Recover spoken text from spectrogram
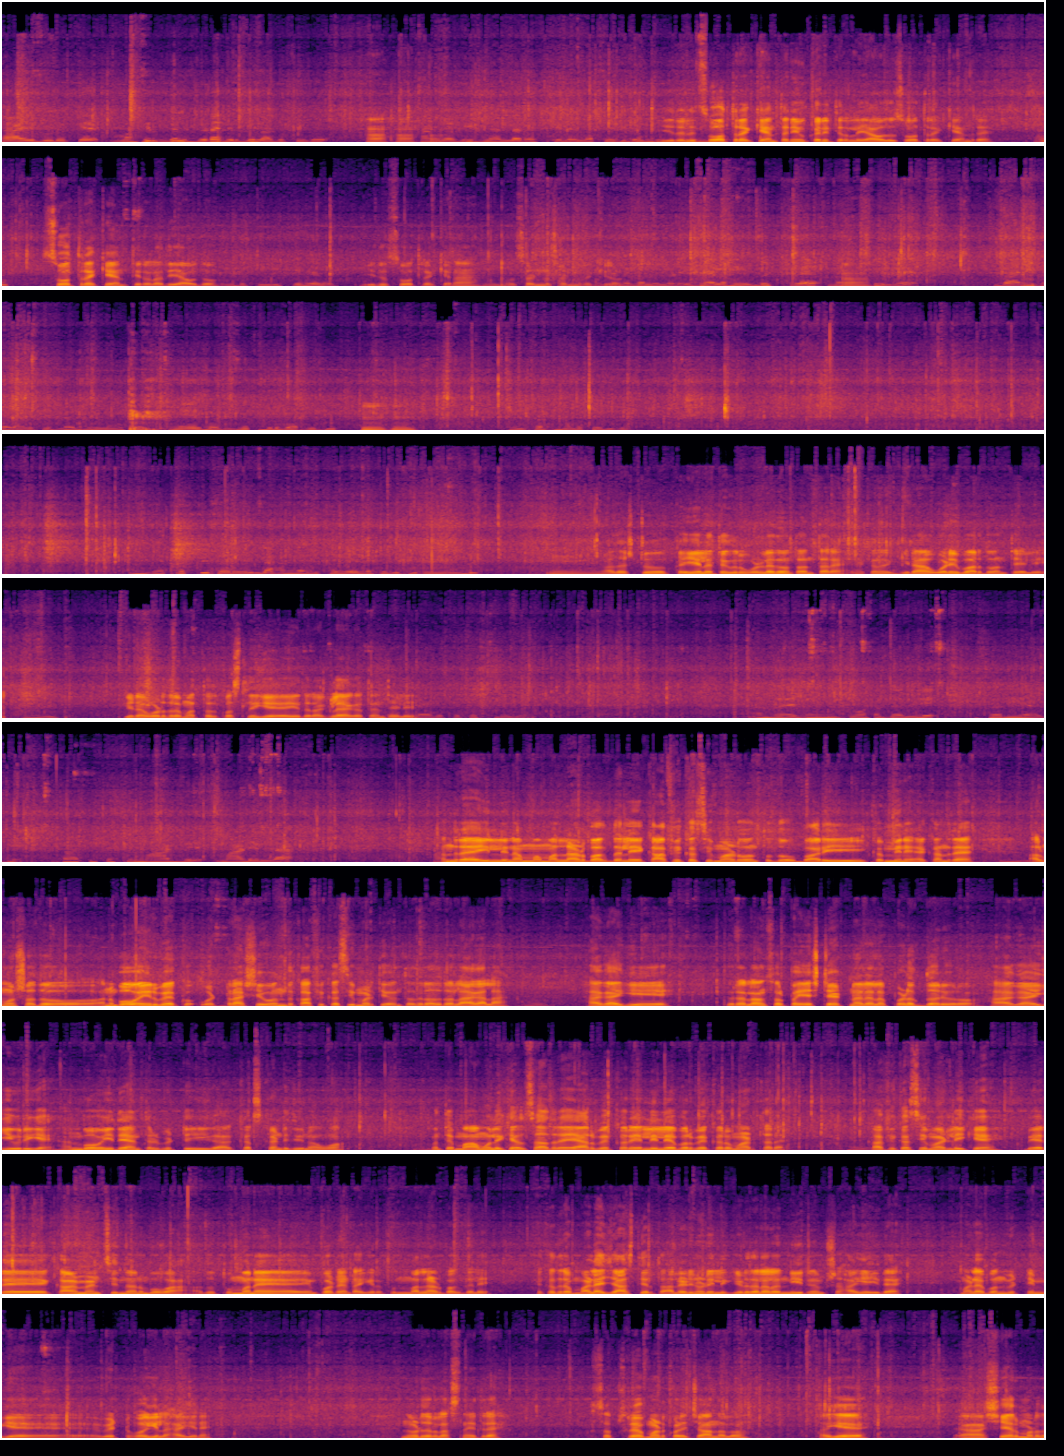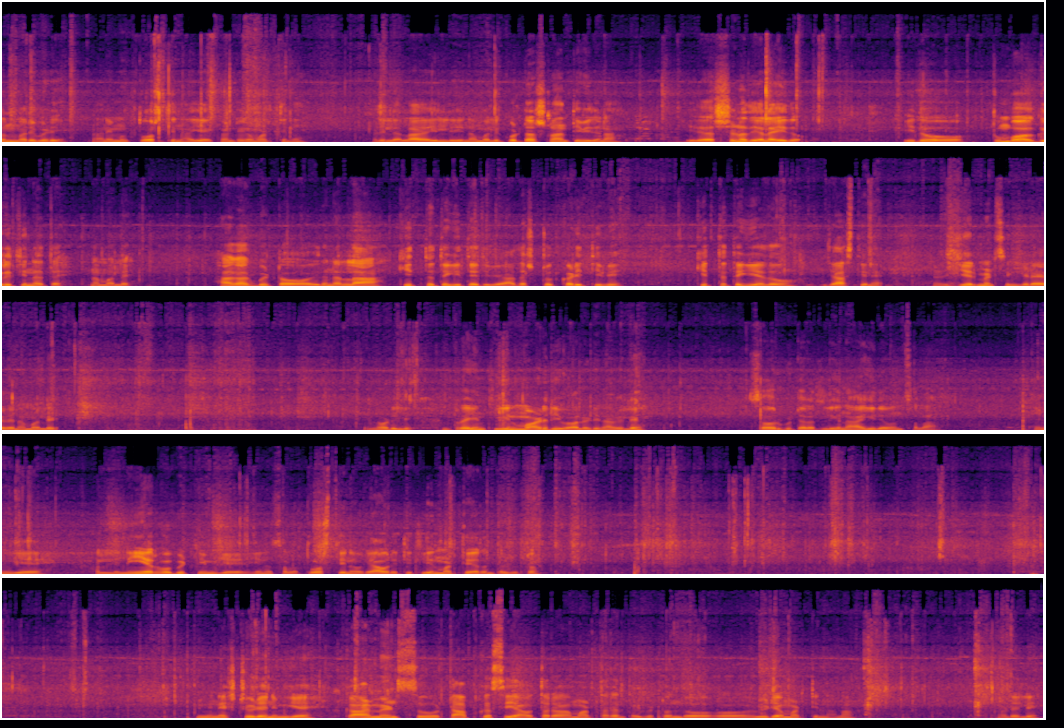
ಕಾಯಿ ಬಿಡಕ್ಕೆ ಮ ಹಿರ್ಗಲ್ ಗಿಡ ಹಿರ್ಗಲಾಗುತ್ತೆ ಇದು. ಹಾಂ ಹಾಂ ಹಾಗಾಗಿ ಇದನ್ನೆಲ್ಲ ರೆಕ್ಕಿನೆಲ್ಲ ತೆಗೆದು ಇದರಲ್ಲಿ ಸೋತ್ರಕ್ಕೆ ಅಂತ ನೀವು ಕರಿತೀರಲ್ಲ ಯಾವುದು ಸೋತ್ರಕ್ಕೆ ಅಂದರೆ? ಸೋತ್ರಕ್ಕೆ ಅಂತಿರಲ್ಲ ಅದು ಯಾವುದು? ಇದು ತಿಂಗಿಕ್ಕೆ ಹೇಳೋದು ಇದು ಸೋತ್ರಕ್ಕೆನಾ? ಓ, ಸಣ್ಣ ಸಣ್ಣ ರಕ್ಕಿಗಳು. ಇದನ್ನೆಲ್ಲ ನೋಡಿ. ಇದನ್ನೆಲ್ಲ ಹಿಂಗೆ ಬಿಟ್ಟರೆ ನೆಕ್ಸ್ಟಿಗೆ ಬ್ಯಾರಿಗಳಾಗುತ್ತೆ ಇದನ್ನೆಲ್ಲ ಹಿಂಗೆ ನಾವು ಮೇಲೆ ಹೋಗಿ ಬಿಡಬಾರ್ದು ಇದನ್ನ. ಹ್ಞೂ ಹ್ಞೂ ಕಟ್ ಮಾಡಿ ತೆಗಿಬೇಕು. ಹಂಗೆ ಕತ್ತಿ ಸರಿ ಇಲ್ಲ. ಹಾಗಾಗಿ ಕೈಯಲ್ಲೇ ತೆಗಿತಿದ್ದೀನಿ ನಾನು. ಹ್ಮ್, ಆದಷ್ಟು ಕೈಯಲ್ಲೇ ತೆಗೆದ್ರೆ ಒಳ್ಳೇದು ಅಂತ ಅಂತಾರೆ. ಯಾಕಂದರೆ ಗಿಡ ಹೊಡಿಬಾರ್ದು ಅಂತೇಳಿ ಗಿಡ ಹೊಡೆದ್ರೆ ಮತ್ತೆ ಅದು ಫಸಲಿಗೆ ಇದರ ಅಗಲೇ ಆಗುತ್ತೆ ಅಂತೇಳಿ ಆಗುತ್ತೆ ಫಸಲಿಗೆ. ಅಂದರೆ ನಿಮ್ಮ ತೋಟದಲ್ಲಿ ಸರಿಯಾಗಿ ಕಾಫಿ ಕಸಿ ಮಾಡಿ ಮಾಡಿಲ್ಲ. ಅಂದರೆ ಇಲ್ಲಿ ನಮ್ಮ ಮಲೆನಾಡು ಭಾಗದಲ್ಲಿ ಕಾಫಿ ಕಸಿ ಮಾಡುವಂಥದ್ದು ಭಾರಿ ಕಮ್ಮಿನೇ. ಯಾಕಂದರೆ ಆಲ್ಮೋಸ್ಟ್ ಅದು ಅನುಭವ ಇರಬೇಕು. ಒಟ್ಟರಾಶಿ ಒಂದು ಕಾಫಿ ಕಸಿ ಮಾಡ್ತೀವಿ ಅಂತಂದ್ರೆ ಅದರಲ್ಲಿ ಆಗಲ್ಲ. ಹಾಗಾಗಿ ಇವರೆಲ್ಲ ಒಂದು ಸ್ವಲ್ಪ ಎಸ್ಟೇಟ್ನಲ್ಲೆಲ್ಲ ಪಳಗ್ದವ್ರು ಇವರು. ಹಾಗಾಗಿ ಇವರಿಗೆ ಅನುಭವ ಇದೆ ಅಂತೇಳ್ಬಿಟ್ಟು ಈಗ ಕರ್ಸ್ಕೊಂಡಿದ್ವಿ ನಾವು. ಮತ್ತು ಮಾಮೂಲಿ ಕೆಲಸ ಆದರೆ ಯಾರು ಬೇಕಾದ್ರೂ, ಎಲ್ಲಿ ಲೇಬರ್ ಬೇಕಾದ್ರೂ ಮಾಡ್ತಾರೆ. ಕಾಫಿ ಕಸಿ ಮಾಡಲಿಕ್ಕೆ ಬೇರೆ ಕಾಳ್ಮೆಣ್ಸಿಂದ ಅನುಭವ, ಅದು ತುಂಬಾ ಇಂಪಾರ್ಟೆಂಟ್ ಆಗಿರುತ್ತೆ ಒಂದು ಮಲೆನಾಡು ಭಾಗದಲ್ಲಿ. ಯಾಕಂದರೆ ಮಳೆ ಜಾಸ್ತಿ ಇರುತ್ತೆ. ಆಲ್ರೆಡಿ ನೋಡಿ ಇಲ್ಲಿ ಗಿಡದಲ್ಲೆಲ್ಲ ನೀರಿನ ಅಂಶ ಹಾಗೆ ಇದೆ. ಮಳೆ ಬಂದುಬಿಟ್ಟು ನಿಮಗೆ ವೆಟ್ ಹೋಗಿಲ್ಲ ಹಾಗೆಯೇ ನೋಡಿದ್ರಲ್ಲ ಸ್ನೇಹಿತರೆ ಸಬ್ಸ್ಕ್ರೈಬ್ ಮಾಡ್ಕೊಳ್ಳಿ ಚಾನಲು ಹಾಗೆ ಶೇರ್ ಮಾಡೋದನ್ನು ಮರಿಬೇಡಿ. ನಾನು ನಿಮಗೆ ತೋರಿಸ್ತೀನಿ, ಹಾಗೆ ಕಂಟಿನ್ಯೂ ಮಾಡ್ತೀನಿ. ಅದಿಲ್ಲೆಲ್ಲ ಇಲ್ಲಿ ನಮ್ಮಲ್ಲಿ ಗೊಡ್ಡರ್ಶನ ಅಂತೀವಿ ಇದನ್ನು. ಇದು ಅರ್ಶಿಣದ ಎಲೆ ಇದು. ಇದು ತುಂಬ ಅಗ್ರಿ ತಿನ್ನತ್ತೆ ನಮ್ಮಲ್ಲಿ. ಹಾಗಾಗಿಬಿಟ್ಟು ಇದನ್ನೆಲ್ಲ ಕಿತ್ತು ತೆಗಿತಾಯಿದ್ದೀವಿ ಆದಷ್ಟು ಕಡಿತೀವಿ. ಕಿತ್ತು ತೆಗಿಯೋದು ಜಾಸ್ತಿನೇ. ಜೀರ್ಮೆಣ್ಸಿನ ಗಿಡ ಇದೆ ನಮ್ಮಲ್ಲಿ. ನೋಡಿ, ಇಲ್ಲಿ ಡ್ರೈನ್ ಕ್ಲೀನ್ ಮಾಡಿದ್ದೀವಿ ಆಲ್ರೆಡಿ ನಾವಿಲ್ಲಿ. ಸೌರ್ಬಿಟ್ಟೆಲ್ಲ ಕ್ಲೀನ್ ಆಗಿದೆ ಒಂದು ಸಲ ನಿಮಗೆ ಅಲ್ಲಿ ನಿಯರ್ ಹೋಗ್ಬಿಟ್ಟು ನಿಮಗೆ ಇನ್ನೊಂದು ಸಲ ತೋರಿಸ್ತೀನಿ ಅವ್ರು ಯಾವ ರೀತಿ ಕ್ಲೀನ್ ಮಾಡ್ತಿದ್ದಾರೆ ಅಂತ ಹೇಳ್ಬಿಟ್ಟು. ನೆಕ್ಸ್ಟ್ ವೀಡಿಯೋ ನಿಮಗೆ ಗಾರ್ಮೆಂಟ್ಸು ಟಾಪ್ ಕಸಿ ಯಾವ ಥರ ಮಾಡ್ತಾರೆ ಅಂತ ಹೇಳ್ಬಿಟ್ಟು ಒಂದು ವೀಡಿಯೋ ಮಾಡ್ತೀನಿ ನಾನು. ನೋಡಿ ಇಲ್ಲಿ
